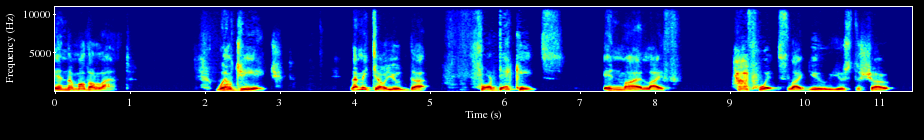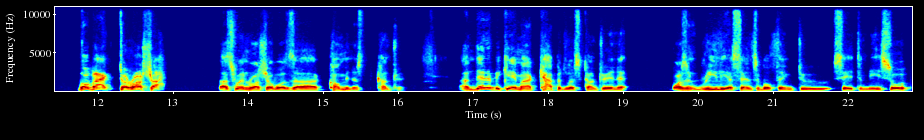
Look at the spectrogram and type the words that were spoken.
in the motherland? Well, GH, let me tell you that for decades in my life, half wits like you used to shout, Go back to Russia. That's when Russia was a communist country. And then it became a capitalist country, and it wasn't really a sensible thing to say to me. So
